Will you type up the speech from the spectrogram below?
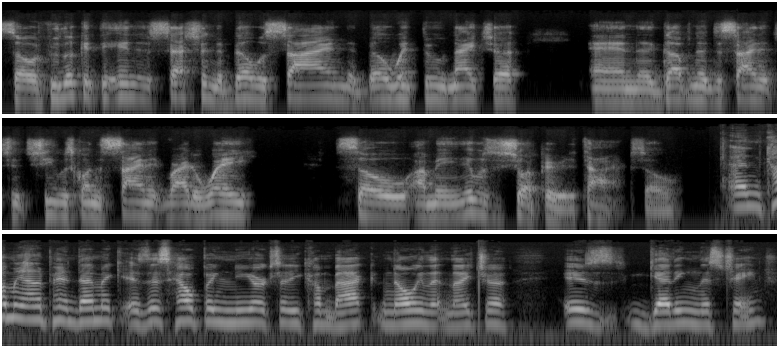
So if you look at the end of the session, the bill was signed, the bill went through NYCHA, and the governor decided to, she was going to sign it right away. So, I mean, it was a short period of time. So, and coming out of pandemic, is this helping New York City come back, knowing that NYCHA is getting this change?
